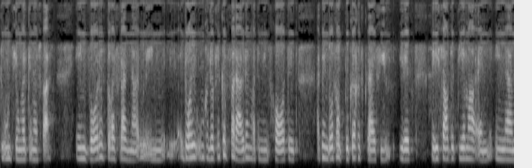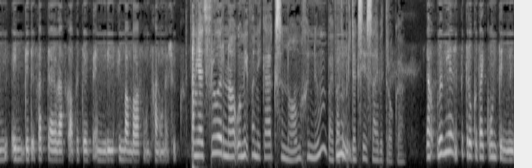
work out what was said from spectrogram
toe ons jonger kinders was. En waar is daai vrou nou en daai ongelooflike verhouding wat 'n mens gehad het ek het dos al boeke geskryf hier jy weet met dieselfde tema en en um, en dit is wat die raskapetif en die Simbamba ons gaan ondersoek. Dan jy het vroeër Naomi van die kerk se naam genoem by watter hmm. produksie is sy betrokke? Nou, Naomi is betrokke by Continu.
